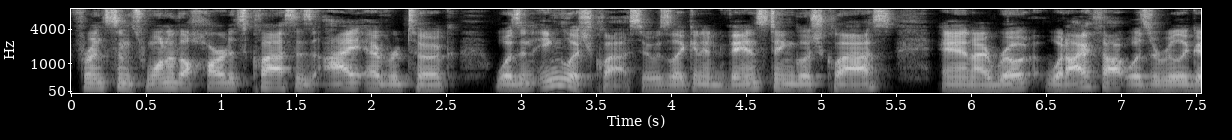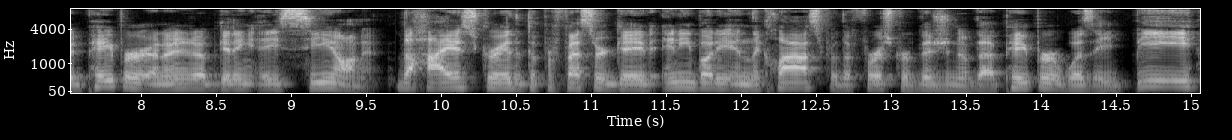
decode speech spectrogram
For instance, one of the hardest classes I ever took was an English class. It was like an advanced English class and I wrote what I thought was a really good paper and I ended up getting a C on it. The highest grade that the professor gave anybody in the class for the first revision of that paper was a B,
